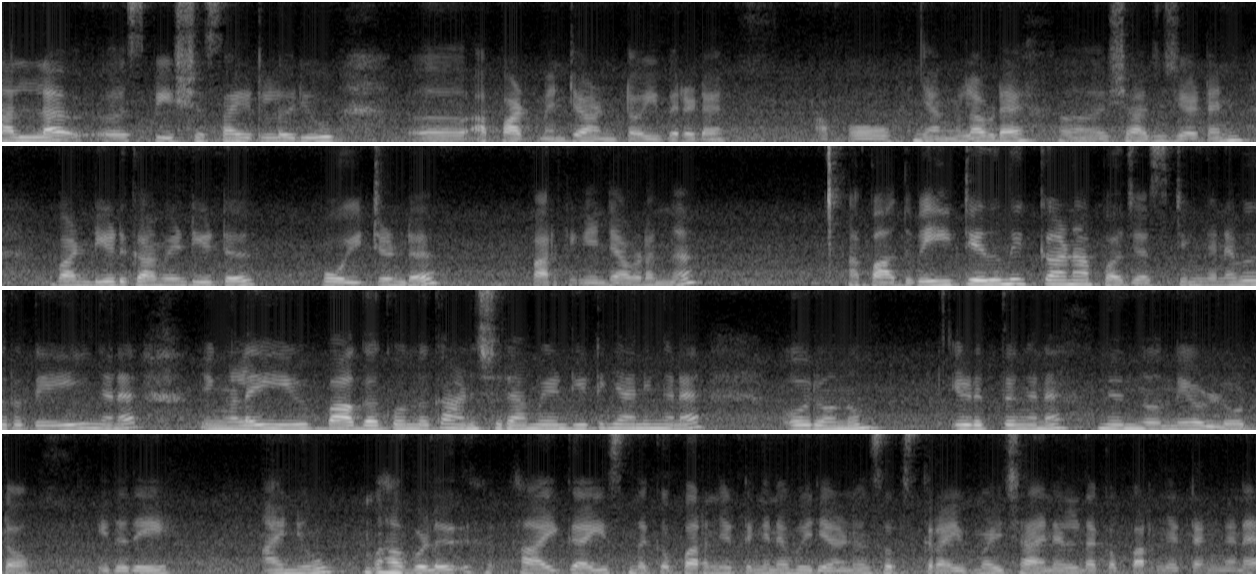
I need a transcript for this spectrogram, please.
നല്ല സ്പീഷ്യസ് ആയിട്ടുള്ളൊരു അപ്പാർട്ട്മെന്റാണ് കേട്ടോ ഇവരുടെ. അപ്പോൾ ഞങ്ങളവിടെ ഷാജു ചേട്ടൻ വണ്ടി എടുക്കാൻ വേണ്ടിയിട്ട് പോയിട്ടുണ്ട് പാർക്കിങ്ങിന്റെ അവിടെ നിന്ന് അപ്പോൾ അത് വെയിറ്റ് ചെയ്ത് നിൽക്കുകയാണ് അപ്പോൾ ജസ്റ്റ് ഇങ്ങനെ വെറുതെ ഇങ്ങനെ നിങ്ങളെ ഈ ഭാഗമൊക്കെ ഒന്ന് കാണിച്ചു തരാൻ വേണ്ടിയിട്ട് ഞാനിങ്ങനെ ഓരോന്നും എടുത്തിങ്ങനെ നിന്നേ ഉള്ളൂ കേട്ടോ ഇതേ അനു അവൾ ഹായ് ഗൈസ് എന്നൊക്കെ പറഞ്ഞിട്ട് ഇങ്ങനെ വരികയാണ്. സബ്സ്ക്രൈബ് മൈ ചാനൽ എന്നൊക്കെ പറഞ്ഞിട്ട് അങ്ങനെ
